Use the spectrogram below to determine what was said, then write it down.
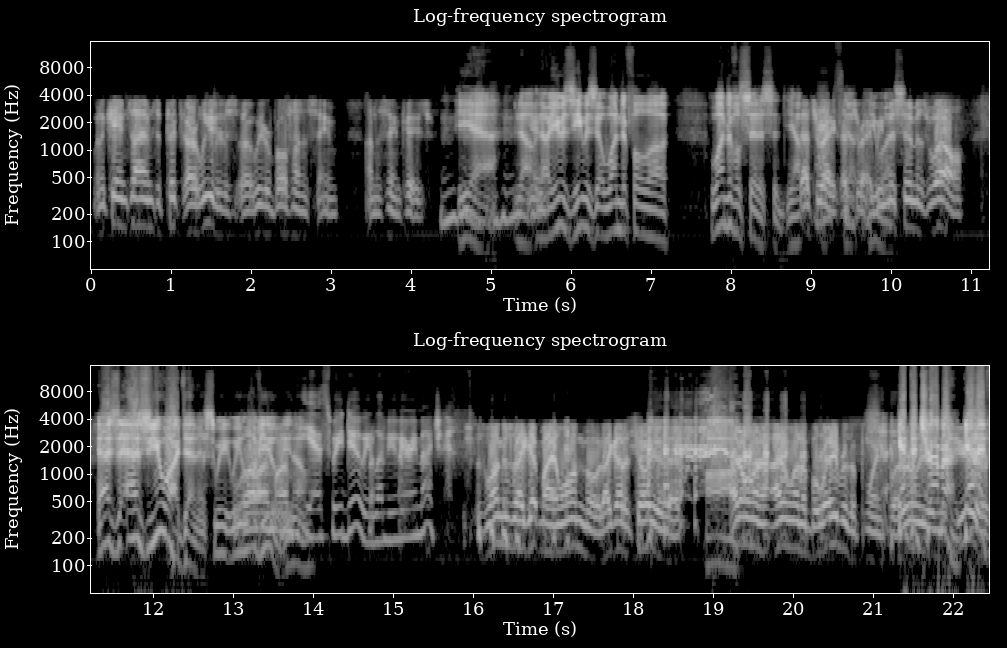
when it came time to pick our leaders, uh, we were both on the same on the same page. yeah. No, Yeah. no. He was he was a wonderful, uh, wonderful citizen. Yep. That's right. That's Yeah, right. We was. miss him as well. As as you are, Dennis. We we Well, love I'm- you. I'm- you know. Yes, we do. We love you very much. As long as I get my lawn mowed, I got to tell you that. I don't want to. I don't want to belabor the point, but Get the trimmer. this Get it.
